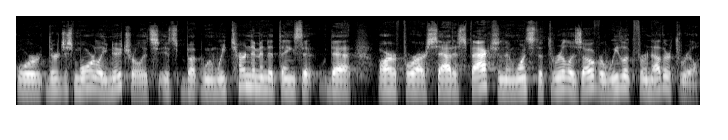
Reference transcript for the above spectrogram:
or they're just morally neutral. It's, it's, but when we turn them into things that, that are for our satisfaction, then once the thrill is over, we look for another thrill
